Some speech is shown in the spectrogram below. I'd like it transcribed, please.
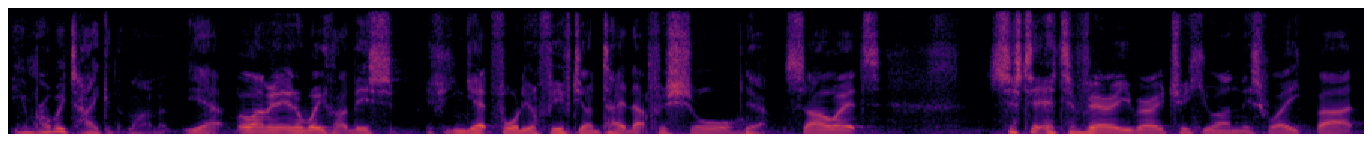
you can probably take at the moment. Yeah, well, I mean, in a week like this, if you can get forty or fifty, I'd take that for sure. Yeah. So it's it's just a, it's a very very tricky one this week, but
